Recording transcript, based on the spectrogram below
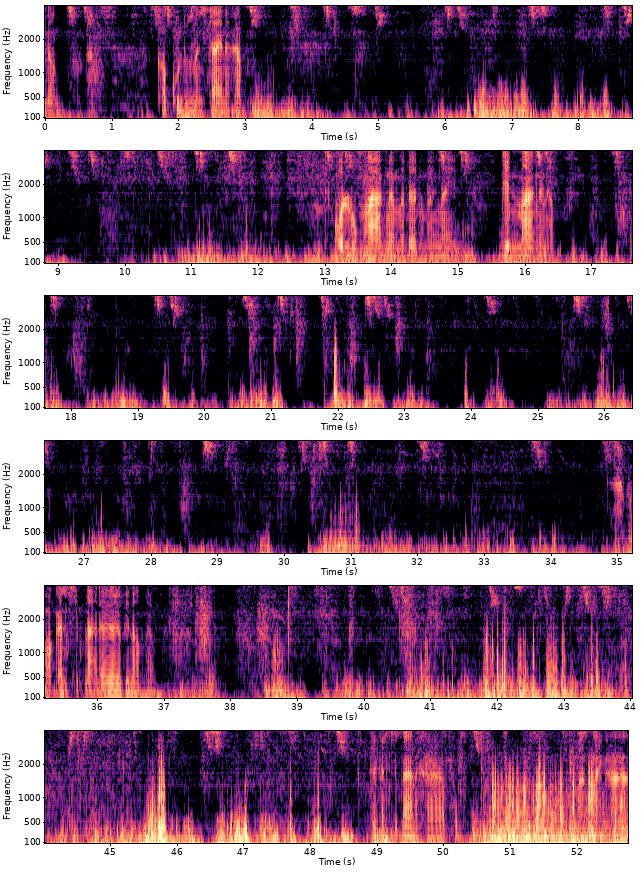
พี่น้องเอาข อบคุณทุกกำลังใจนะครับ คนลุกมากเลยเมื่อเดินเข้ามาข้างใน เย็นมากเลยครับ กันคลิปหน้าเด้อพี่น้องครับเจอกันคลิปหน้านะครับผมมากมายครับ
